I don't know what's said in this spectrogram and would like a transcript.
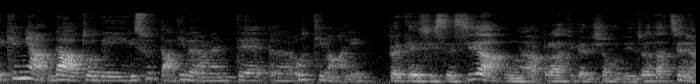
e che mi ha dato dei risultati veramente eh, ottimali. Perché esiste sia una pratica, diciamo, di idratazione a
